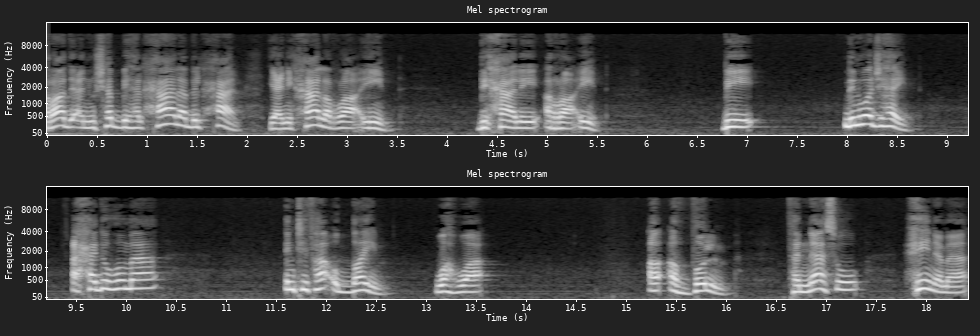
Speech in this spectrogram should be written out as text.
أراد أن يشبه الحال بالحال يعني حال الرائين بحال الرائين. من وجهين. أحدهما انتفاء الضيم وهو الظلم. فالناس حينما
